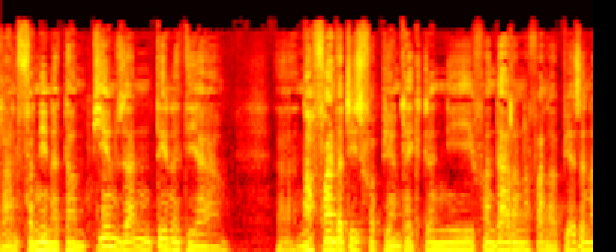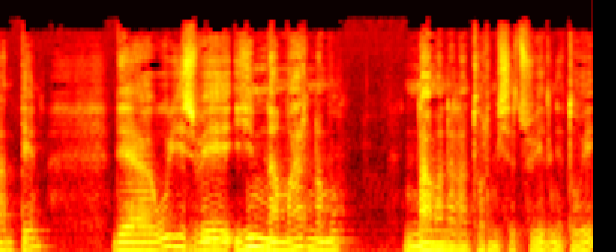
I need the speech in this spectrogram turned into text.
raha ny fanena tamin'ny mpiaino zany ny tena dia Na fantatra izy fa mpiandraikitra ny fandaharana fanabeazana ny tena dia hoy izy hoe inona marina moa ny namana lantoary misa joely ny atao hoe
